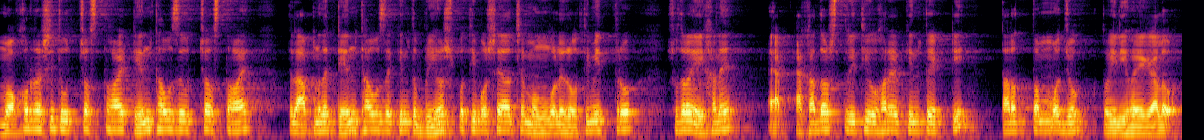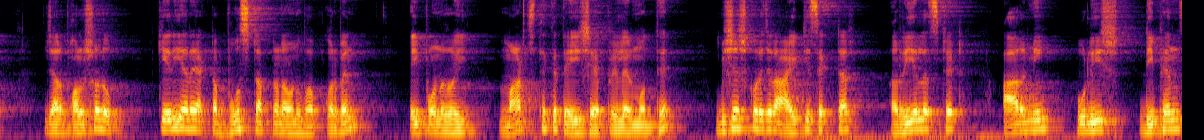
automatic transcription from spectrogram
মকর রাশিতে উচ্চস্থ হয় টেন্থ হাউসে উচ্চস্থ হয়। তাহলে আপনাদের টেন্থ হাউসে কিন্তু বৃহস্পতি বসে আছে, মঙ্গলের অতিমিত্র। সুতরাং এখানে এক- একাদশ, তৃতীয় ঘরের কিন্তু একটি তারতম্য যোগ তৈরি হয়ে গেল। যার ফলস্বরূপ কেরিয়ারে একটা বুস্ট আপনারা অনুভব করবেন। এই পনেরোই মার্চ থেকে তেইশে এপ্রিলের মধ্যে, বিশেষ করে যারা IT sector, real estate, army, police, defence,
